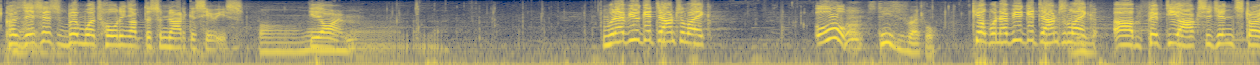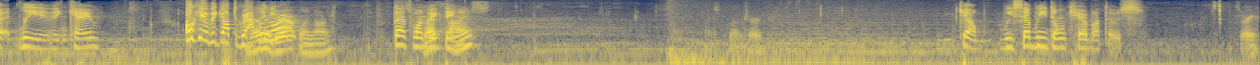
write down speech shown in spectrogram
Because this has been what's holding up the Subnautica series. The arm. Whenever you get down to like, ooh, Stasis rifle. kill. Whenever you get down to like um 50 oxygen, start leaving, okay? Okay, we got the grappling Another arm. grappling arm. That's one That's big thing. nice. Nice shark. Caleb, we said we don't care about those. Sorry.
